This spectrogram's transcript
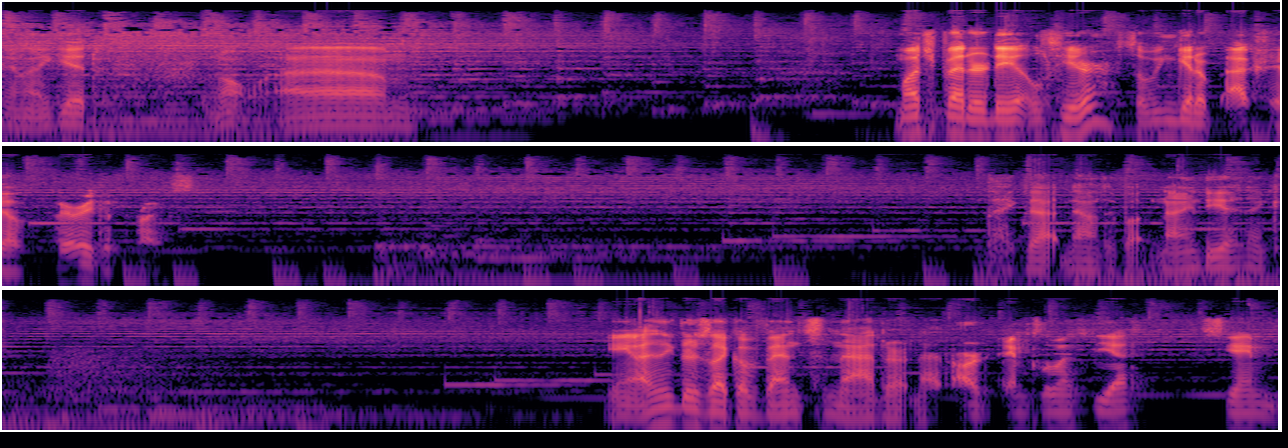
Can I get no um much better deals here, so we can get a, actually a very good price. That down to about 90, I think. I think there's like events in that that aren't implemented yet. This game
